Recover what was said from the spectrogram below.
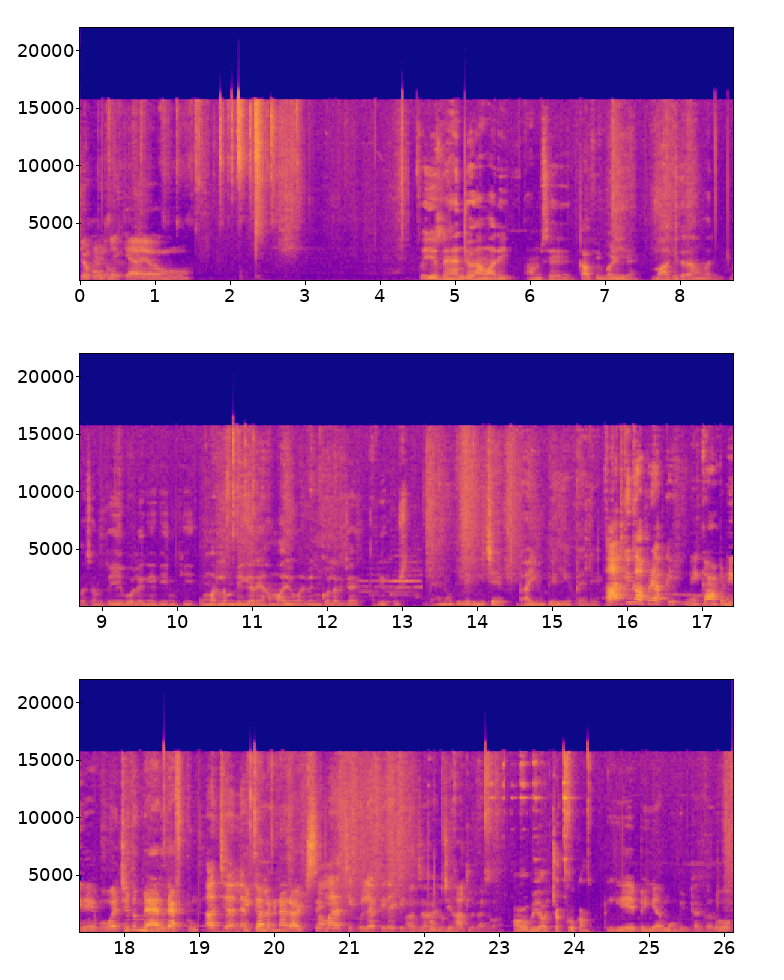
चॉकलेट लेके आया हूँ। तो ये बहन जो है हमारी हमसे काफ़ी बड़ी है माँ की तरह हमारी। बस हम तो ये बोलेंगे कि इनकी उम्र लंबी करे हमारी उम्र भी इनको लग जाए और ये खुश बहनों की लगनी चाहिए भाइयों के लिए पहले। हाथ क्यों काँप रहे आपके? नहीं काँप नहीं रहे वो अच्छे तो मैं लेफ़्ट हूँ। अच्छा टीका लगना राइट से। हमारा चीकू लेफ्टी राइटी हाँ जी हाथ लगा लो आओ भैया चक्को कम। ये भैया मुँह मीठा करो।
